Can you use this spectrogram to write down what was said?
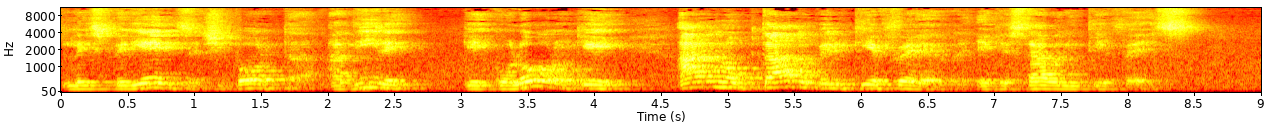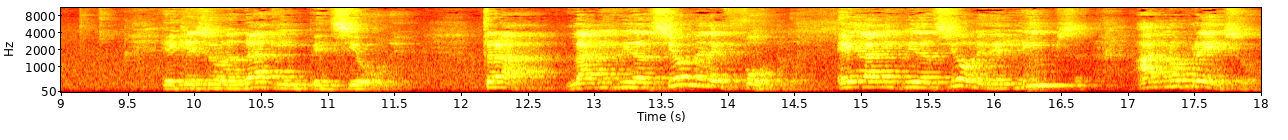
l'esperienza ci porta a dire che coloro che hanno optato per il TFR e che stavano in TFS e che sono andati in pensione tra la liquidazione del fondo e la liquidazione dell'Inps hanno preso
